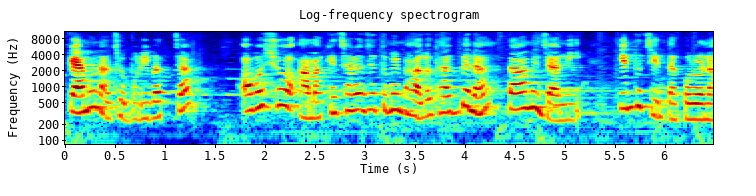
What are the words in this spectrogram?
কেমন আছো বুড়ি বাচ্চা? অবশ্য আমাকে ছাড়া যে তুমি ভালো থাকবে না, তা আমি জানি। কিন্তু চিন্তা করো না,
